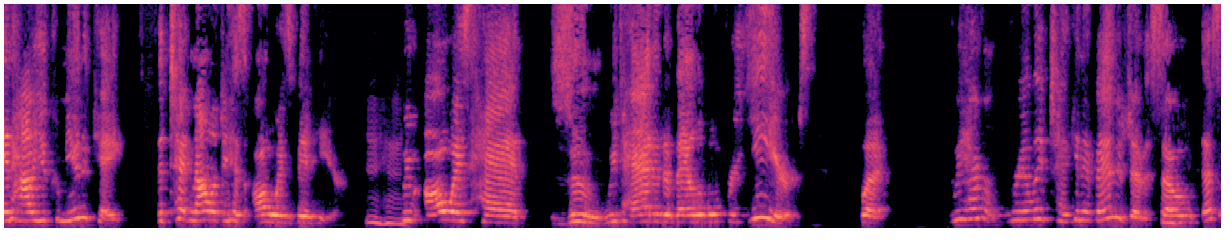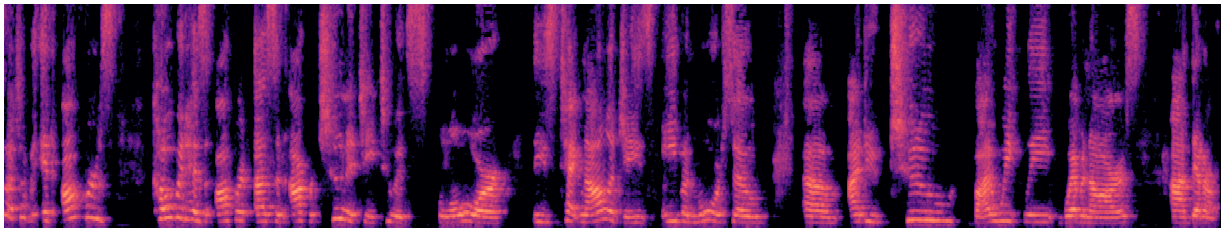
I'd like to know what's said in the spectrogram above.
in how you communicate. The technology has always been here. Mm-hmm. We've always had Zoom. We've had it available for years, but we haven't really taken advantage of it. So mm-hmm. that's not. It offers. COVID has offered us an opportunity to explore these technologies even more. So um, I do two biweekly webinars uh, that are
